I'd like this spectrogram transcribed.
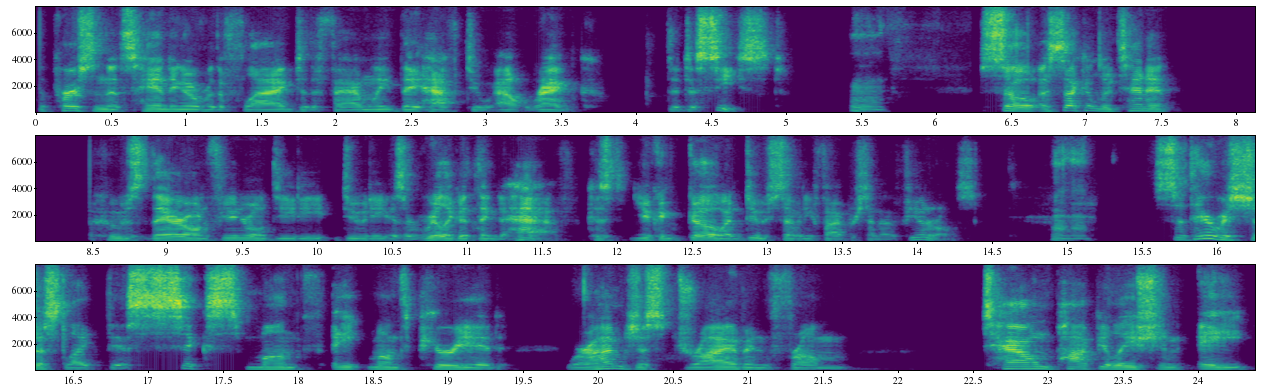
the person that's handing over the flag to the family, they have to outrank the deceased. Hmm. So a second lieutenant who's there on funeral duty duty is a really good thing to have because you can go and do 75% of the funerals. Mhm. So there was just like this six month, eight month period where I'm just driving from town population eight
